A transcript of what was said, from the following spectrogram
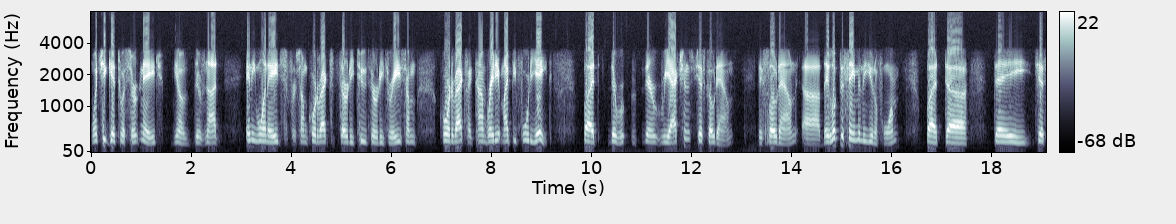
once you get to a certain age, you know, there's not any one age for some quarterbacks 32, 33, some quarterbacks like Tom Brady it might be 48. But their their reactions just go down. They slow down. Uh, they look the same in the uniform, but uh, they just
